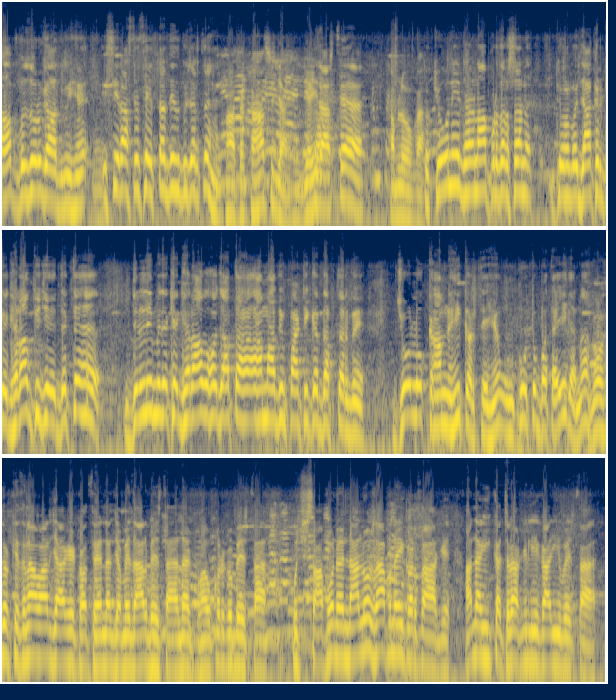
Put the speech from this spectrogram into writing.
आप बुज़ुर्ग आदमी हैं इसी रास्ते से इतना दिन गुजरते हैं? हाँ तो कहाँ से जाएँगे? यही रास्ते है हम लोगों का। तो क्यों नहीं धरना प्रदर्शन? क्यों जा करके घेराव कीजिए? देखते हैं दिल्ली में देखिए घेराव हो जाता है आम आदमी पार्टी के दफ्तर में। जो लोग काम नहीं करते हैं उनको तो बताइएगा ना। वो तो कितना बार जाके कहते हैं ना जमींदार भेजता है ना होकर को भेजता है। कुछ साफों ने नालों साफ़ नहीं करता आगे। है ना ही कचरा के लिए गाड़ी भेजता है।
